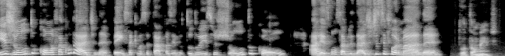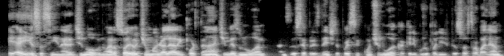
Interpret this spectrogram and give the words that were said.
e junto com a faculdade, né? Pensa que você tá fazendo tudo isso junto com a responsabilidade de se formar, né? Totalmente. É isso, assim, né? De novo, não era só eu, tinha uma galera importante, mesmo no ano antes de eu ser presidente, depois você continua com aquele grupo ali de pessoas trabalhando.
